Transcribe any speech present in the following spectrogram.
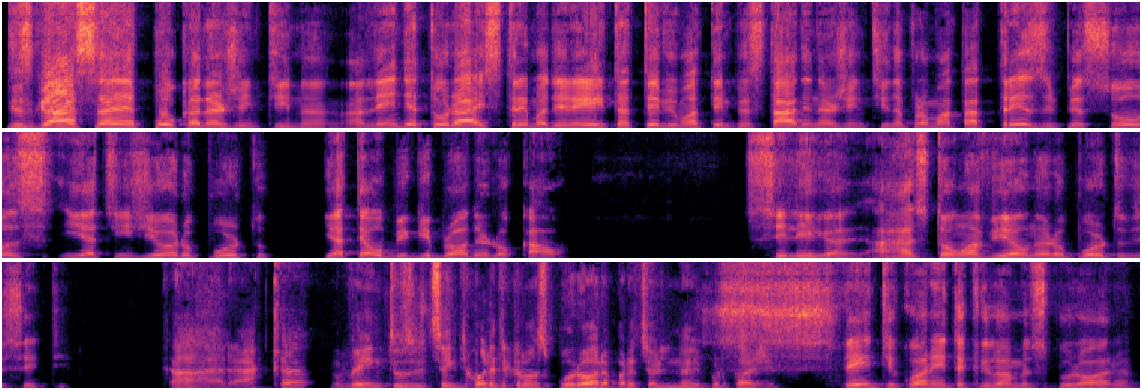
Desgraça é pouca na Argentina. Além de aturar a extrema-direita, teve uma tempestade na Argentina para matar 13 pessoas e atingir o aeroporto e até o Big Brother local. Se liga, arrastou um avião no aeroporto, Vicente. Caraca, ventos de 140 km por hora, apareceu ali na reportagem. 140 km por hora.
